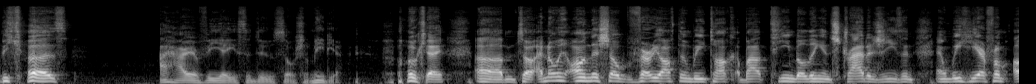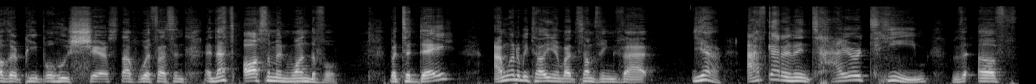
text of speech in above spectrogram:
because I hire VAs to do social media. okay. Um, so I know on this show, very often we talk about team building and strategies and, and we hear from other people who share stuff with us and, and that's awesome and wonderful. But today I'm going to be telling you about something that, yeah, I've got an entire team of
